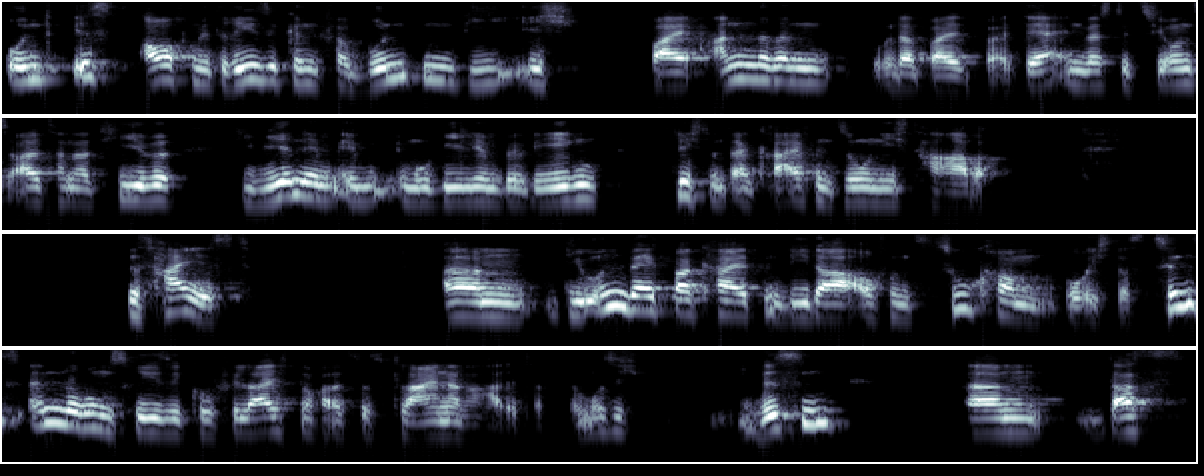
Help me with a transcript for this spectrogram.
und ist auch mit Risiken verbunden, die ich bei anderen oder bei, bei der Investitionsalternative, die wir in Immobilien bewegen, schlicht und ergreifend so nicht habe. Das heißt, ähm, die Unwägbarkeiten, die da auf uns zukommen, wo ich das Zinsänderungsrisiko vielleicht noch als das kleinere halte, da muss ich wissen, ähm, dass,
